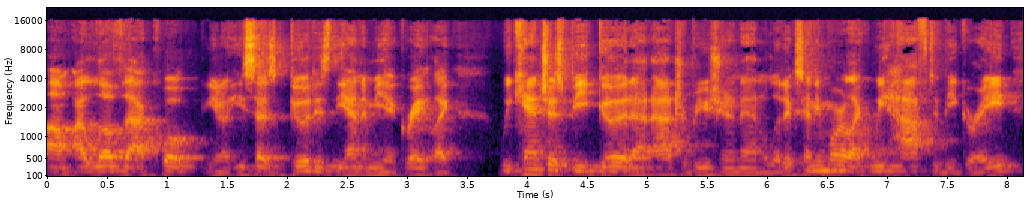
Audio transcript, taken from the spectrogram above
um, i love that quote. You know he says good is the enemy of great. Like we can't just be good at attribution and analytics anymore. Like we have to be great.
